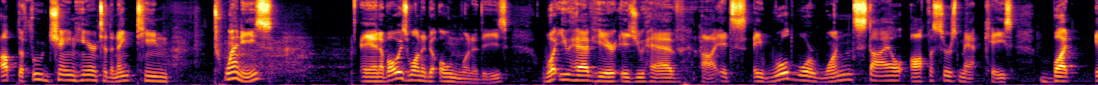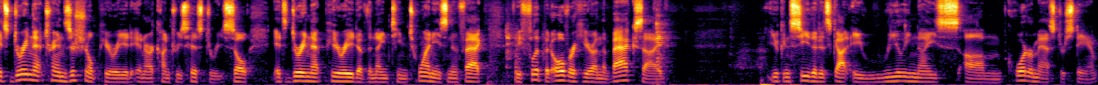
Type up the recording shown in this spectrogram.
up the food chain here to the 1920s. And I've always wanted to own one of these. What you have here is you have, uh, it's a World War I style officer's map case, but it's during that transitional period in our country's history. So it's during that period of the 1920s. And in fact, if we flip it over here on the back side, you can see that it's got a really nice um, quartermaster stamp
